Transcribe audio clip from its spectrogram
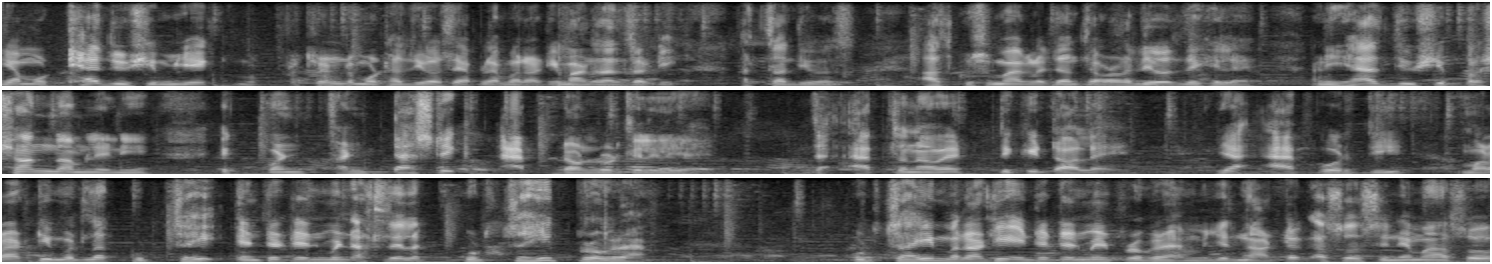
या मोठ्या दिवशी म्हणजे एक प्रचंड मोठा दिवस आहे आपल्या मराठी माणसांसाठी आजचा दिवस. आज कुसुमाग्रजांचा वाढदिवस देखील आहे. आणि ह्याच दिवशी प्रशांत दामलेनी एक पण फंटॅस्टिक ॲप डाउनलोड केलेली आहे. त्या ॲपचं नाव आहे तिकिटालय या ॲपवरती मराठीमधलं कुठचंही एंटरटेनमेंट असलेलं कुठचंही प्रोग्राम कुठचाही मराठी एंटरटेनमेंट प्रोग्राम म्हणजे नाटक असो सिनेमा असो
